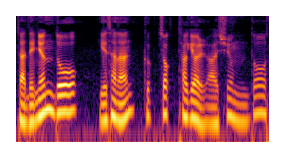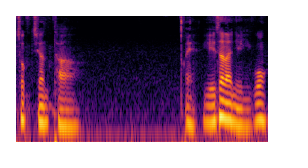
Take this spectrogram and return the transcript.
자, 내년도 예산안 극적 타결 아쉬움도 적지 않다. 네, 예산안 얘기고.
